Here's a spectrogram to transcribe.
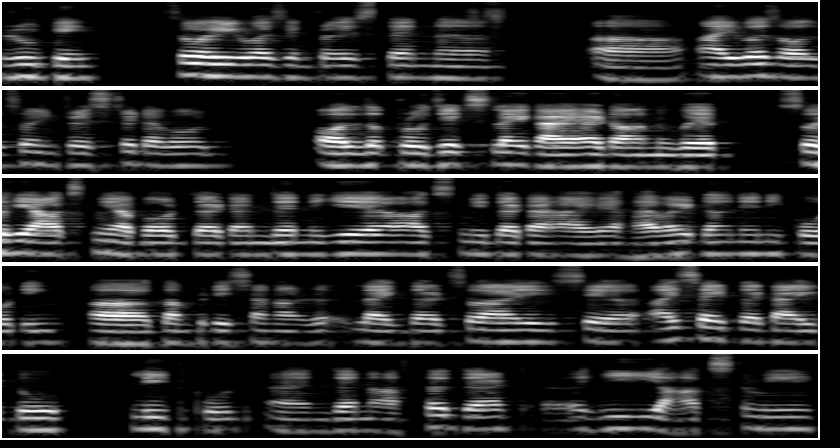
root n. So he was impressed. Then uh, uh, I was also interested about all the projects like I had on web. So he asked me about that, and then he asked me that I have I done any coding uh, competition or like that. So I say I said that I do LeetCode, and then after that uh, he asked me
